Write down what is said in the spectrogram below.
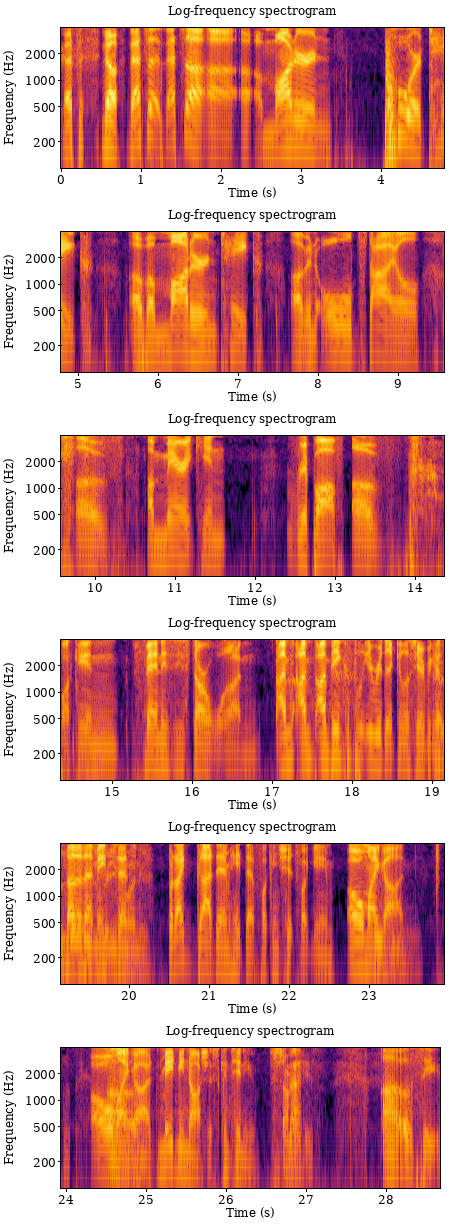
that's a, no, that's a that's a a- a modern poor take of a modern take of an old style of American ripoff of fucking Phantasy Star One. I'm I'm I'm being completely ridiculous here because none of that made sense. But I goddamn hate that fucking shit fuck game. Oh my god. Oh my Um, god. Made me nauseous. Continue. Sorry. Nice. Uh, let's see.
